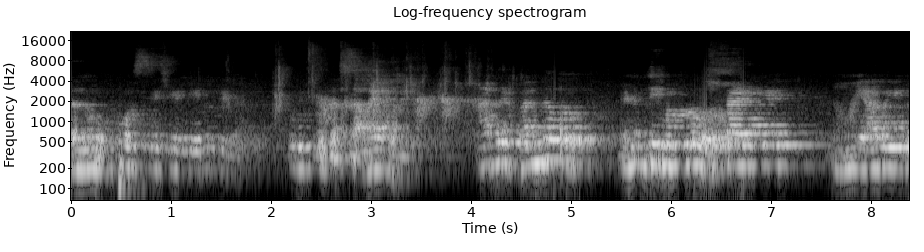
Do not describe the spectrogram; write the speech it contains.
ಸತ್ಯದನ್ನು ಒಪ್ಪುವ ಸ್ಥಿತಿಯಲ್ಲಿ ಇರುವುದಿಲ್ಲ ಕುಡಿಸಿದ ಸಮಯ ಬಂದಿದೆ ಆದ್ರೆ ಬಂದವರು ಹೆಂಡತಿ ಮಕ್ಕಳು ಒತ್ತಾಯಕ್ಕೆ, ನಮ್ಮ ಯಾರು ಈಗ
